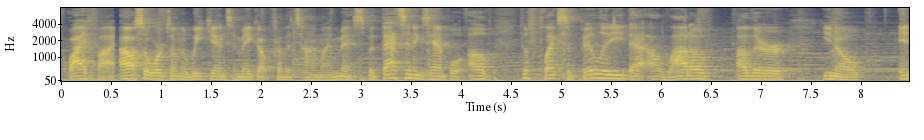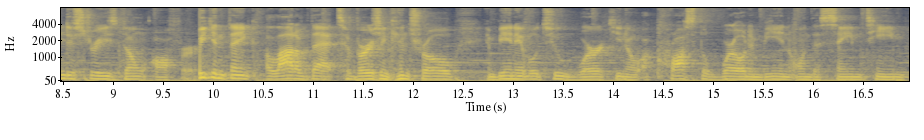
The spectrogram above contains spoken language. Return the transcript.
Wi-Fi. I also worked on the weekend to make up for the time I missed, but that's an example of the flexibility that a lot of other, you know, industries don't offer. We can thank a lot of that to version control and being able to work, you know, across the world and being on the same team,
